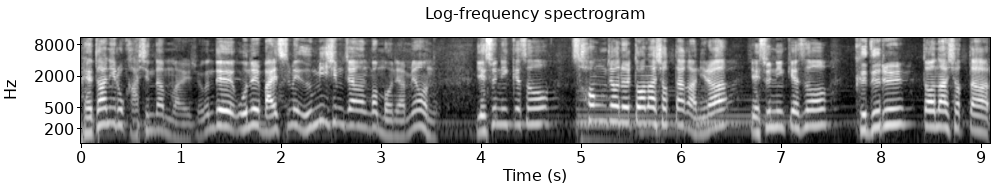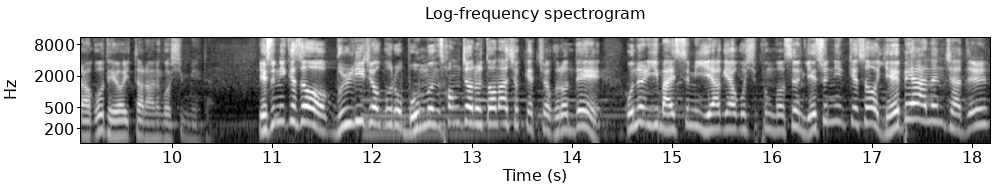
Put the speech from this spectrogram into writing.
배단위로 가신단 말이죠. 근데 오늘 말씀에 의미심장한 건 뭐냐면 예수님께서 성전을 떠나셨다가 아니라 예수님께서 그들을 떠나셨다라고 되어 있다라는 것입니다. 예수님께서 물리적으로 몸은 성전을 떠나셨겠죠. 그런데 오늘 이 말씀이 이야기하고 싶은 것은 예수님께서 예배하는 자들,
